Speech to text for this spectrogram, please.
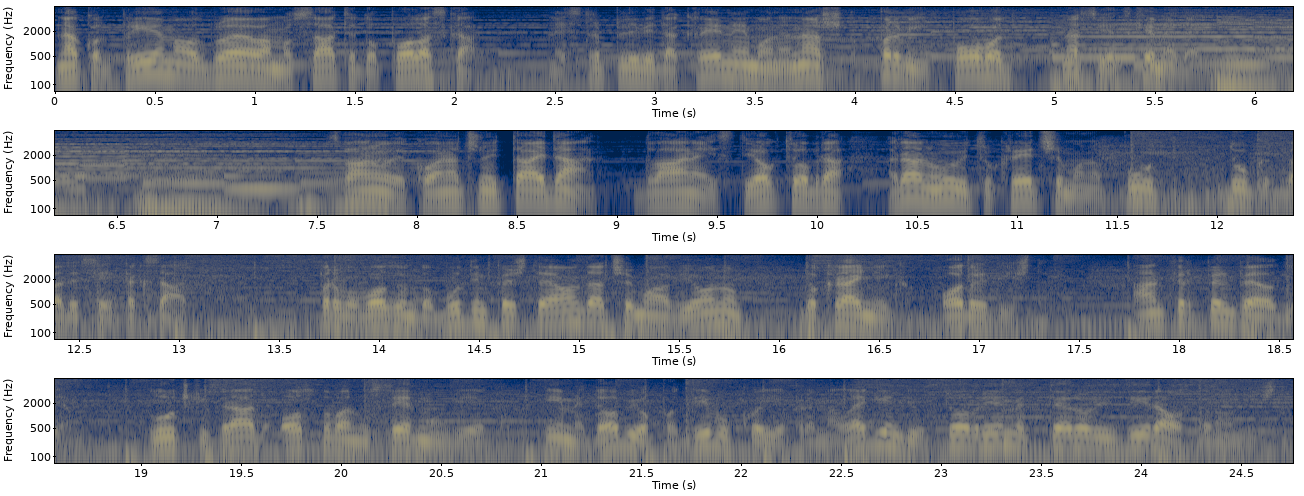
Nakon prijema odbrojavamo sate do polaska, nestrpljivi da krenemo na naš prvi pohod na svjetske medalje. Svanove je konačno i taj dan, 12. oktobra, rano ujutru krećemo na put dug 20 sati prvo vozom do Budimpešte, a onda ćemo avionom do krajnjeg odredišta. Antwerpen, Belgija. Lučki grad osnovan u 7. vijeku. Ime dobio po divu koji je prema legendi u to vrijeme terorizirao stanovništvo.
